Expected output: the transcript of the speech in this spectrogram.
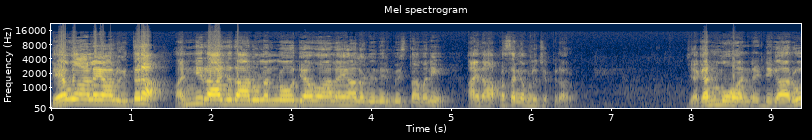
దేవాలయాలు ఇతర అన్ని రాజధానులలో దేవాలయాలను నిర్మిస్తామని ఆయన ఆ ప్రసంగంలో చెప్పినారు. జగన్మోహన్ రెడ్డి గారు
